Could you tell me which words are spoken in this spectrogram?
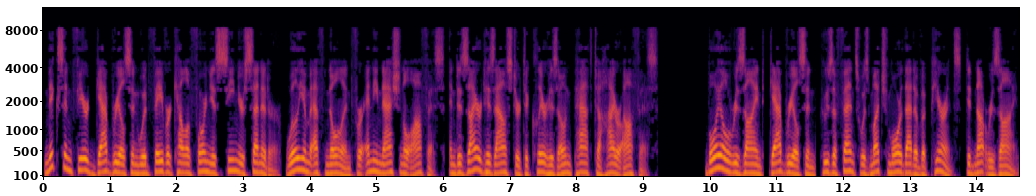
Nixon feared Gabrielson would favor California's senior senator, William F. Knowland for any national office, and desired his ouster to clear his own path to higher office. Boyle resigned, Gabrielson, whose offense was much more that of appearance, did not resign.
